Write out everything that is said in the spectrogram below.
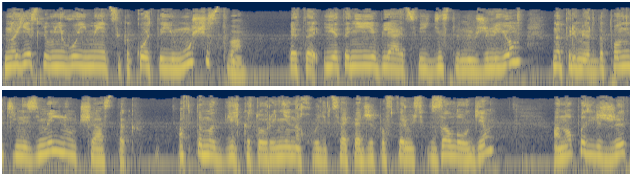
Но если у него имеется какое-то имущество, это, и это не является единственным жильем, например, дополнительный земельный участок, автомобиль, который не находится, опять же, повторюсь, в залоге, оно подлежит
